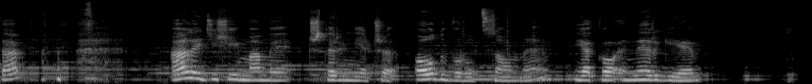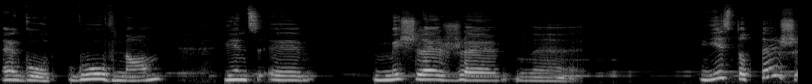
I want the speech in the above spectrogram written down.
tak? Ale dzisiaj mamy cztery miecze odwrócone jako energię e, główną, więc y, myślę, że y, jest to też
